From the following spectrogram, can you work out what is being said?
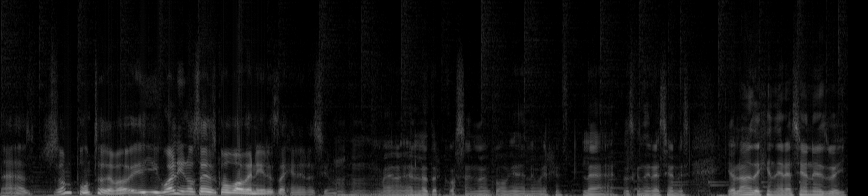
ah, son puntos de... Igual y no sabes cómo va a venir esta generación. Ujú, Bueno, es la otra cosa, ¿no? Como vienen la la- las generaciones. Y hablando de generaciones, güey,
